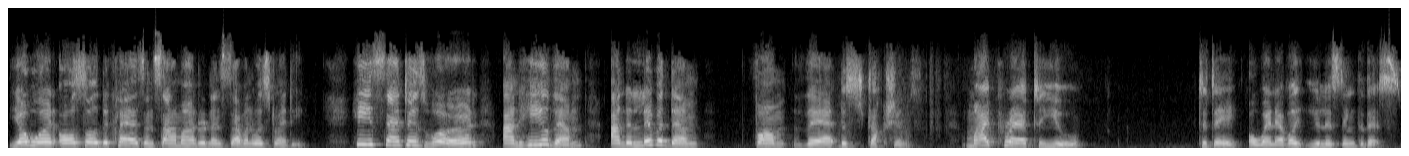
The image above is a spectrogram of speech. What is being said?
your word also declares in Psalm 107, verse 20 He sent His word and healed them and delivered them from their destructions. My prayer to you today, or whenever you're listening to this,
